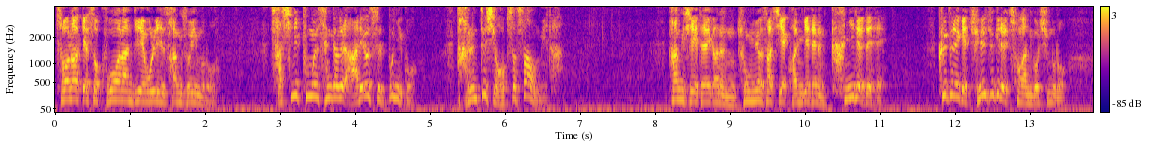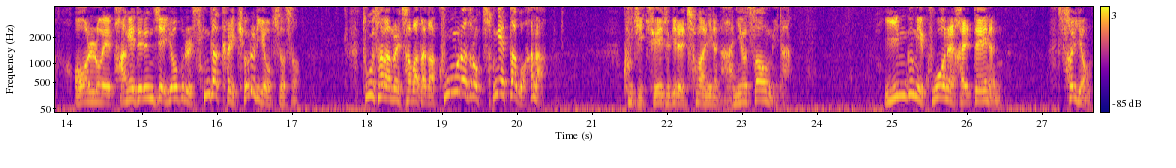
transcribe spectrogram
전하께서 구원한 뒤에 올린 상소이므로 자신이 품은 생각을 아뢰었을 뿐이고 다른 뜻이 없었사옵니다. 당시의 대가는 종묘사직에 관계되는 큰일에 대해 그들에게 죄주기를 청한 것이므로 언로에 방해되는지의 여부를 생각할 겨를이 없어서 두 사람을 잡아다가 국문하도록 청했다고 하나 굳이 죄주기를 청할 일은 아니었사옵니다. 임금이 구원을 할 때에는 설령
